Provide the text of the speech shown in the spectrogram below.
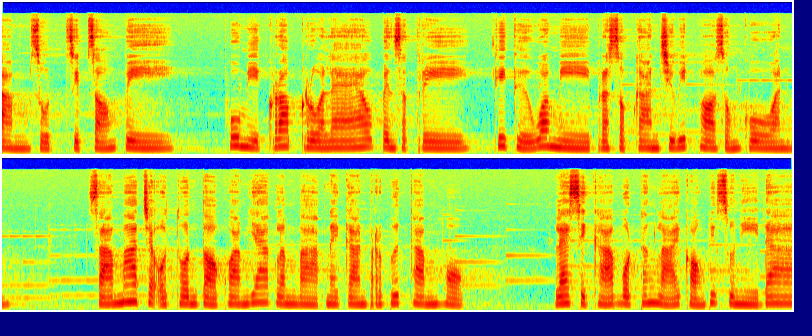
ต่ำสุด 12 ปี ผู้มีครอบครัวแล้วเป็นสตรีที่ถือว่ามีประสบการณ์ชีวิตพอสมควร สามารถจะอดทนต่อความยากลำบากในการประพฤติธรรมหกและสิกขาบททั้งหลายของภิกษุณีได้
